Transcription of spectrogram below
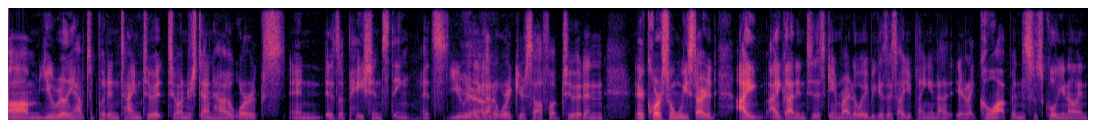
um you really have to put in time to it to understand how it works and it's a patience thing. It's you really Yeah. got to work yourself up to it and of course when we started, I I got into this game right away because I saw you playing it you're like co-op and this was cool, you know, and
